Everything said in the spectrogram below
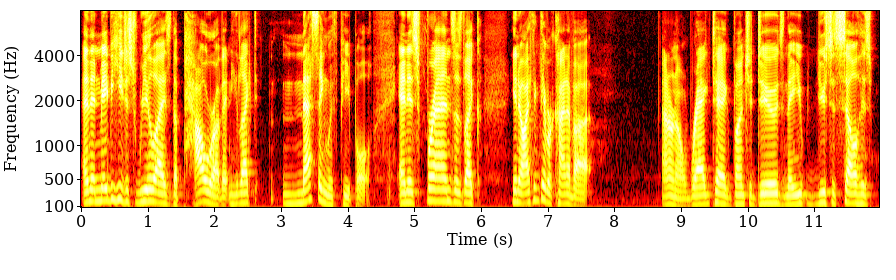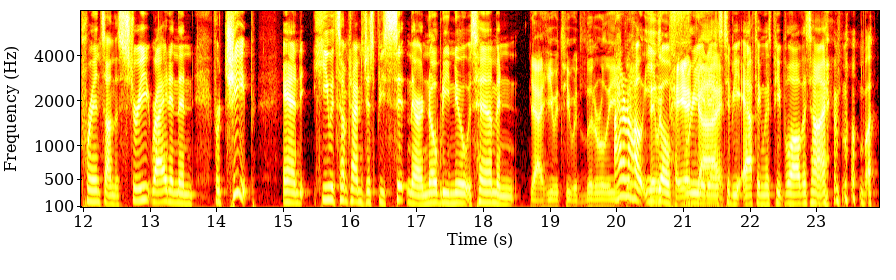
and then maybe he just realized the power of it, and he liked messing with people, and his friends is like, you know, I think they were kind of a. I don't know, ragtag bunch of dudes, and they used to sell his prints on the street, right? And then for cheap. And he would sometimes just be sitting there and nobody knew it was him. And Yeah, he would. He would literally. I don't know how ego free it is to be effing with people all the time, but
